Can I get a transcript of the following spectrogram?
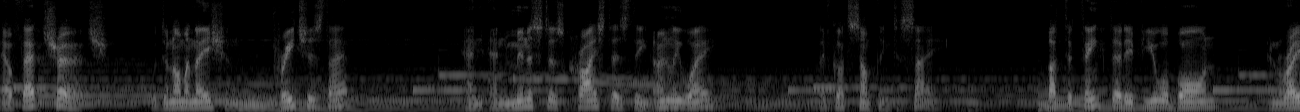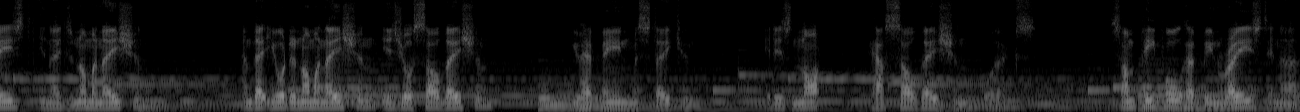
Now, if that church or denomination preaches that and, and ministers Christ as the only way, they've got something to say. But to think that if you were born and raised in a denomination and that your denomination is your salvation, you have been mistaken. It is not how salvation works. Some people have been raised in a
